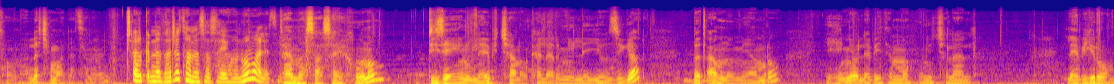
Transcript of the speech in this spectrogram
ትሆናለች ማለት ነው። ጨርቅነታቸው ተመሳሳይ ሆኖ ማለት ነው። ተመሳሳይ ሆኖ ዲዛይኑ ላይ ብቻ ነው color የሚለየው። እዚህ ጋር በጣም ነው የሚያምረው። ይሄኛው ለቤትም መሆን ይችላል፣ ለቢሮም፣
